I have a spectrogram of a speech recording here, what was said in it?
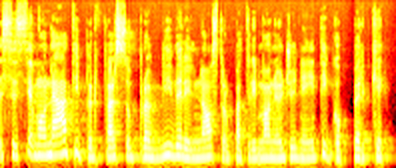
se siamo nati per far sopravvivere il nostro patrimonio genetico, perché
